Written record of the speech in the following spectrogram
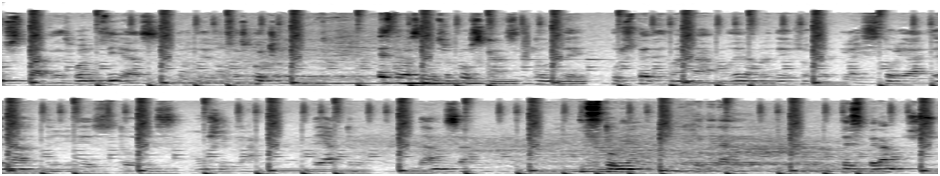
buenas tardes, buenos días, donde nos escuchen. Este va a ser nuestro podcast donde ustedes van a poder aprender sobre la historia del arte. Esto es música, teatro, danza, historia en general. Te esperamos.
